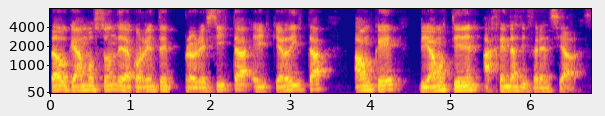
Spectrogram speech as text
dado que ambos son de la corriente progresista e izquierdista, aunque, digamos, tienen agendas diferenciadas.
